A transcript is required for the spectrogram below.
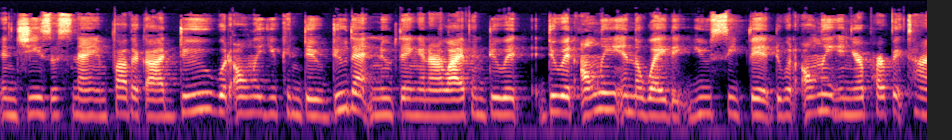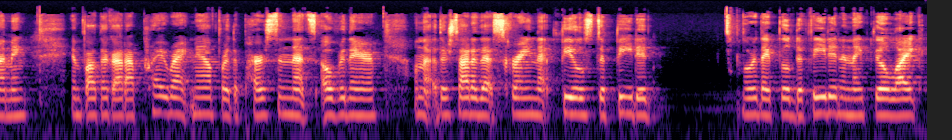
in Jesus name. Father God do what only you can do. Do that new thing in our life and do it do it only in the way that you see fit. Do it only in your perfect timing. And Father God I pray right now for the person that's over there on the other side of that screen that feels defeated Lord, they feel defeated and they feel like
